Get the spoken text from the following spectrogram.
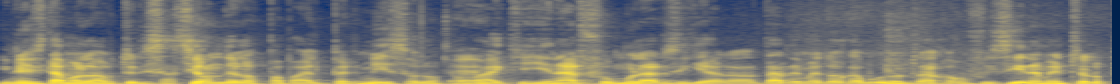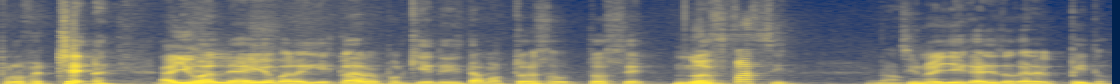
Y necesitamos la autorización de los papás, el permiso de los papás, hay que llenar formularios. Y que a la tarde me toca puro mm. trabajo de oficina mientras los profes chenan, ayudarle a ellos para que, claro, porque necesitamos todo eso. Entonces, no es fácil. Si no llegar y tocar el pito.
